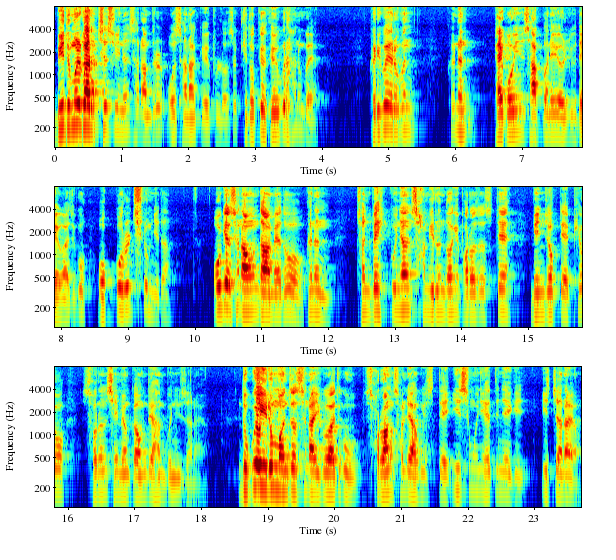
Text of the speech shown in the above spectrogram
믿음을 가르칠 수 있는 사람들을 오산학교에 불러서 기독교 교육을 하는 거예요. 그리고 여러분 그는 백오인 사건에 연루돼 가지고 옥고를 치릅니다. 옥에서 나온 다음에도 그는 1109년 3.1 운동이 벌어졌을 때 민족 대표 33명 가운데 한 분이잖아요. 누구의 이름 먼저 쓰나 이거 가지고 설왕설래하고 있을 때 이승훈이 했던 얘기 있잖아요.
